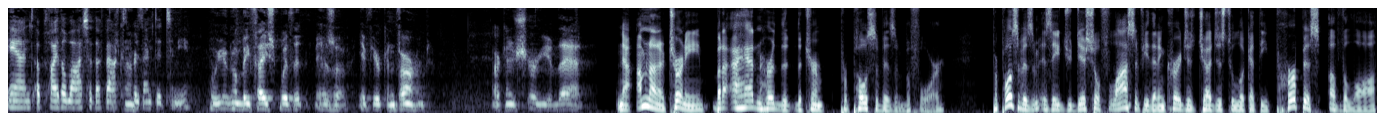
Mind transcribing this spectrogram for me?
and apply the law to the facts presented to me. Well, you're going to be faced with it as a if you're confirmed. I can assure you of that. Now, I'm not an attorney, but I I hadn't heard the, the term proposivism before. Proposivism is a judicial philosophy that encourages judges to look at the purpose of the law,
